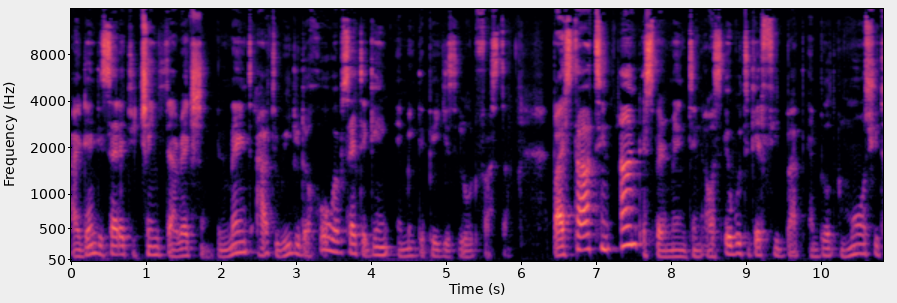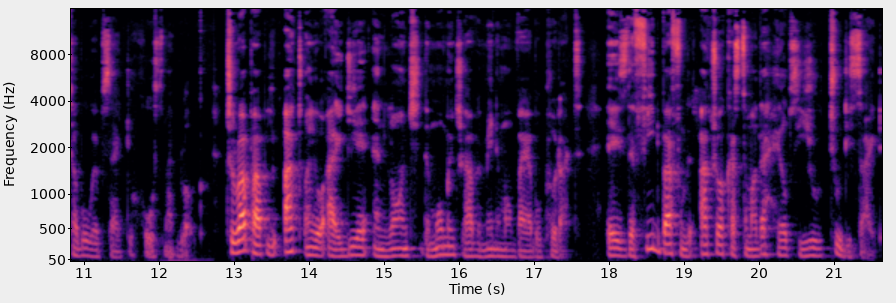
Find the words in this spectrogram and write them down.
I then decided to change direction. It meant I had to redo the whole website again and make the pages load faster. By starting and experimenting, I was able to get feedback and build a more suitable website to host my blog. To wrap up, you act on your idea and launch the moment you have a minimum viable product. It is the feedback from the actual customer that helps you to decide.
